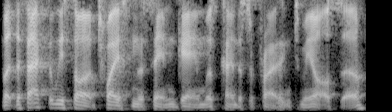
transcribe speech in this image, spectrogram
but the fact that we saw it twice in the same game was kind of surprising to me also.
